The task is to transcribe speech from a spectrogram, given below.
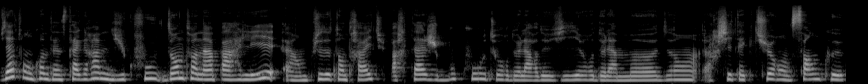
Via ton compte Instagram, du coup, dont on a parlé, en plus de ton travail, tu partages beaucoup autour de l'art de vivre, de la mode, l'architecture. On sent que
